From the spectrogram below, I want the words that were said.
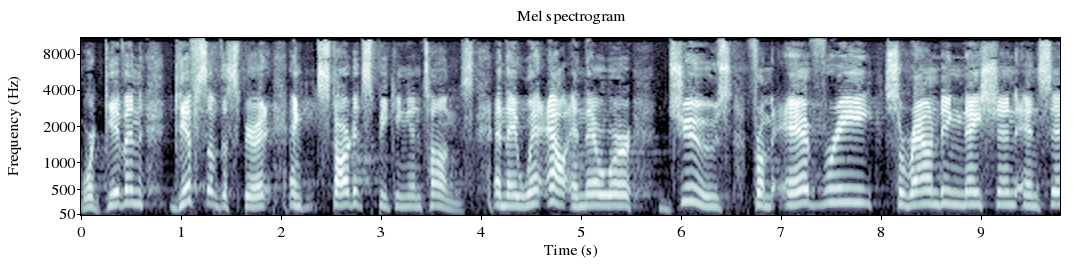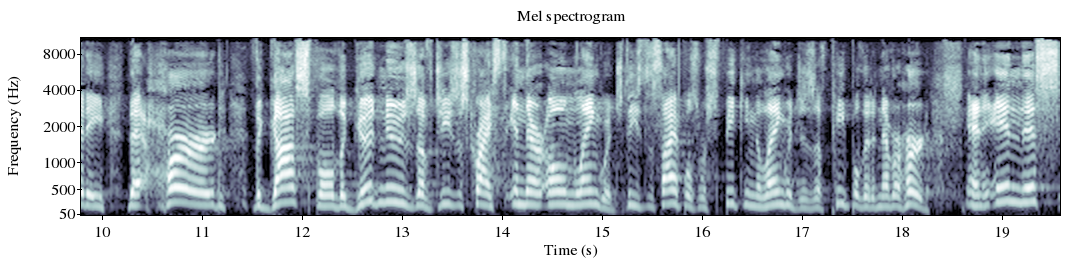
were given gifts of the Spirit and started speaking in tongues. And they went out, and there were Jews from every surrounding nation and city that heard the gospel, the good news of Jesus Christ in their own language. These disciples were speaking the languages of people that had never heard. And in this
